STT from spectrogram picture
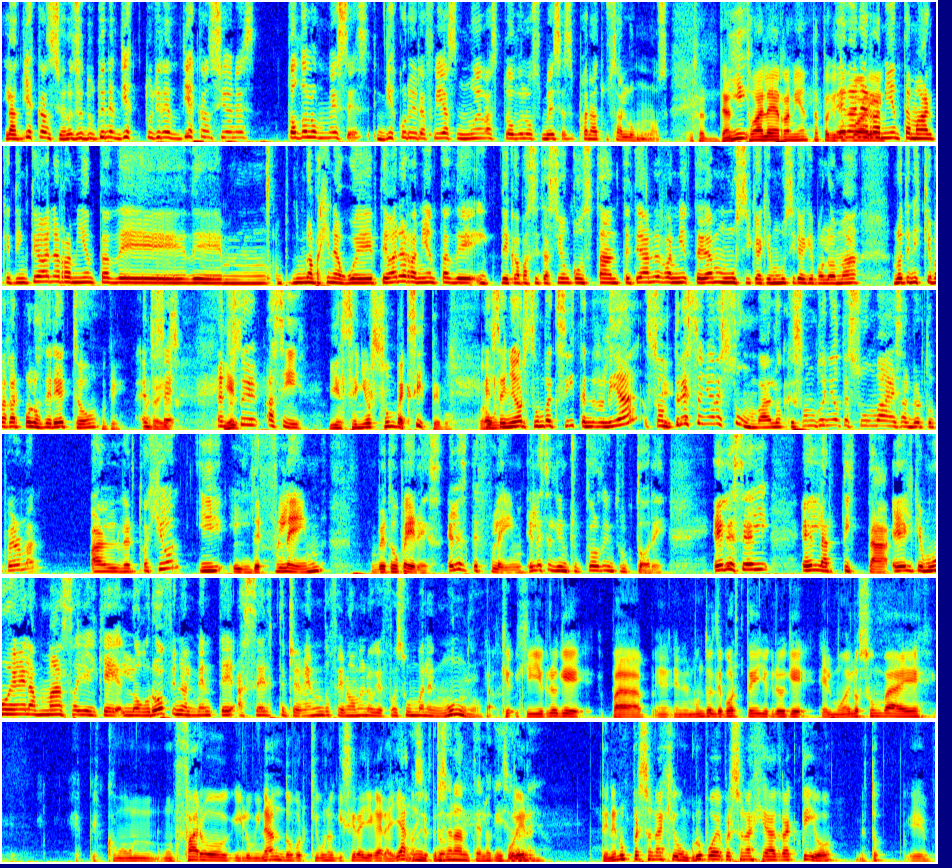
Las 10 canciones. Entonces, tú tienes 10, tú tienes 10 canciones todos los meses, 10 coreografías nuevas todos los meses para tus alumnos. O sea, te dan Y todas las herramientas para que te tú dan puedas... herramientas marketing, te dan herramientas de, de, mm, de una página web, te dan herramientas de, de capacitación constante, te dan herramientas, te dan música, que es música que por lo más no tenéis que pagar por los derechos. Ok, entonces, el- entonces así. Y el señor Zumba existe, po. El señor Zumba existe. En realidad son Eh. tres señores Zumba. Los que son dueños de Zumba es Alberto Perman, Alberto Agión y el de Flame, Beto Pérez. Él es de Flame, él es el instructor de instructores. Él es el, el artista, el que mueve las masas y el que logró finalmente hacer este tremendo fenómeno que fue Zumba en el mundo. Que, que yo creo que en, el mundo del deporte, yo creo que el modelo Zumba es, es, es como un, un faro iluminando porque uno quisiera llegar allá, ¿no es cierto? Impresionante lo que hicieron Poder ellos. tener un personaje, un grupo de personajes atractivos, estos eh,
